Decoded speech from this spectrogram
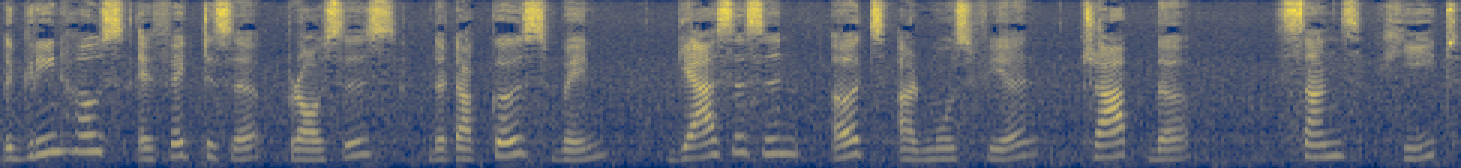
The greenhouse effect is a process that occurs when gases in Earth's atmosphere trap the sun's heat.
